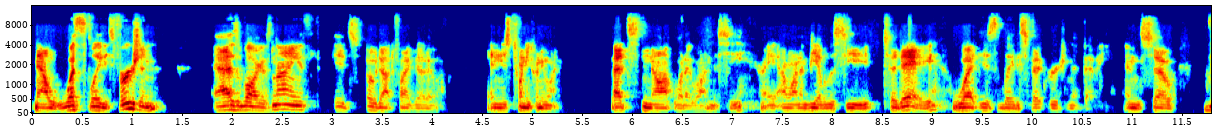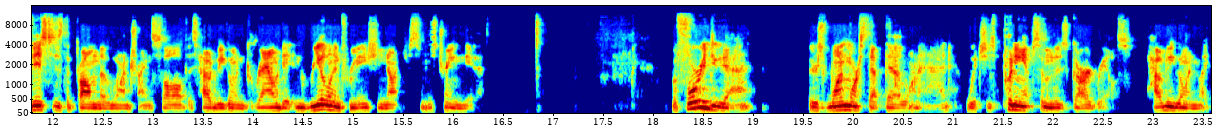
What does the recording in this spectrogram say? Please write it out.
Now, what's the latest version? As of August 9th, it's 0.5.0 and it's 2021 that's not what I wanted to see, right? I want to be able to see today what is the latest version of Bevy. And so this is the problem that we want to try and solve is how do we go and ground it in real information, not just in this training data. Before we do that, there's one more step that I want to add, which is putting up some of those guardrails. How do we go and like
